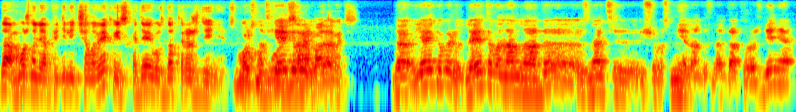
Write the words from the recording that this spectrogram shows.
Да, можно ли определить человека, исходя его с даты рождения? Сколько можно, он будет я зарабатывать? Да. да, я и говорю, для этого нам надо знать, э, еще раз, мне надо знать дату рождения.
